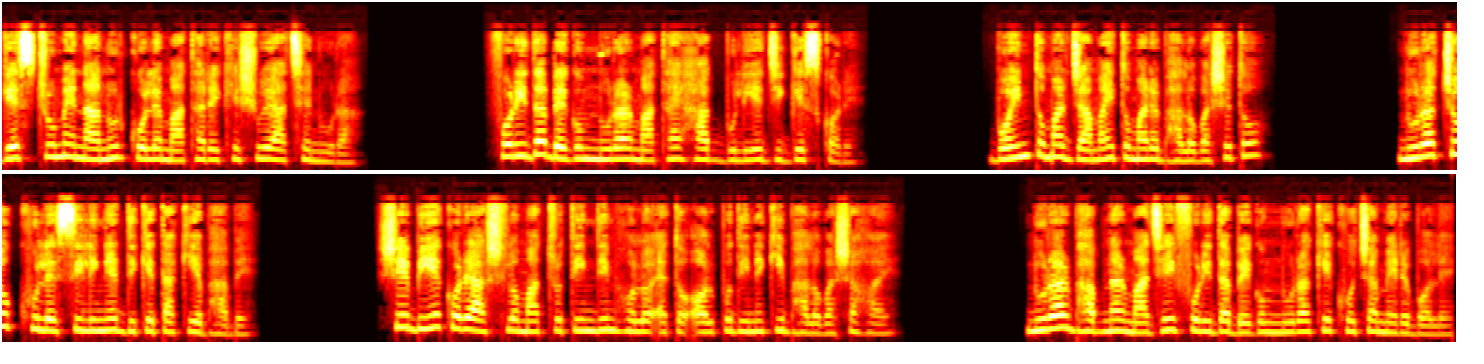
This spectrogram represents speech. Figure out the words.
গেস্টরুমে নানুর কোলে মাথা রেখে শুয়ে আছে নুরা। ফরিদা বেগম নুরার মাথায় হাত বুলিয়ে জিজ্ঞেস করে, বইন, তোমার জামাই তোমারে ভালোবাসে তো? নুরা চোখ খুলে সিলিংয়ের দিকে তাকিয়ে ভাবে, সে বিয়ে করে আসলো মাত্র তিন দিন হল এত অল্প দিনে কি ভালোবাসা হয়? নুরার ভাবনার মাঝেই ফরিদা বেগম নুরাকে খোঁচা মেরে বলে,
